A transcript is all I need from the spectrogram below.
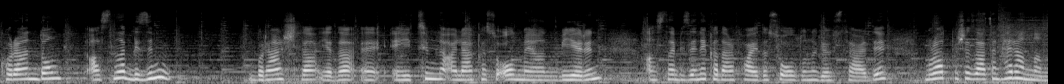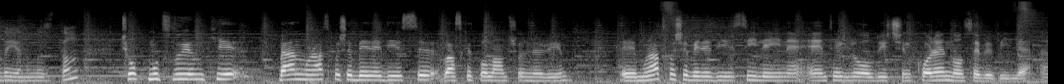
Korendom aslında bizim branşla ya da e, eğitimle alakası olmayan bir yerin aslında bize ne kadar faydası olduğunu gösterdi. Murat Paşa zaten her anlamda yanımızda. Çok mutluyum ki ben Muratpaşa Belediyesi basketbol antrenörüyüm. E, Muratpaşa Belediyesi ile yine entegre olduğu için Korendon sebebiyle e,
